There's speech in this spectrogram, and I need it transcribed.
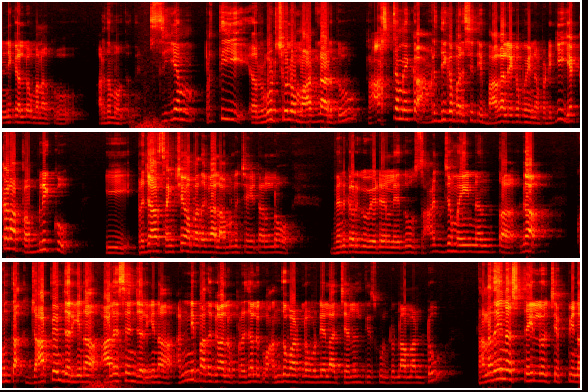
ఎన్నికల్లో మనకు అర్థమవుతుంది. సీఎం ప్రతి రోడ్ షోలో మాట్లాడుతూ రాష్ట్రం యొక్క ఆర్థిక పరిస్థితి బాగాలేకపోయినప్పటికీ ఎక్కడ పబ్లిక్ ఈ ప్రజా సంక్షేమ పథకాలు అమలు చేయడంలో వెనకడుగు వేయడం లేదు. సాధ్యమైనంతగా కొంత జాప్యం జరిగినా ఆలస్యం జరిగినా అన్ని పథకాలు ప్రజలకు అందుబాటులో ఉండేలా చర్యలు తీసుకుంటున్నామంటూ తనదైన స్టైల్లో చెప్పిన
